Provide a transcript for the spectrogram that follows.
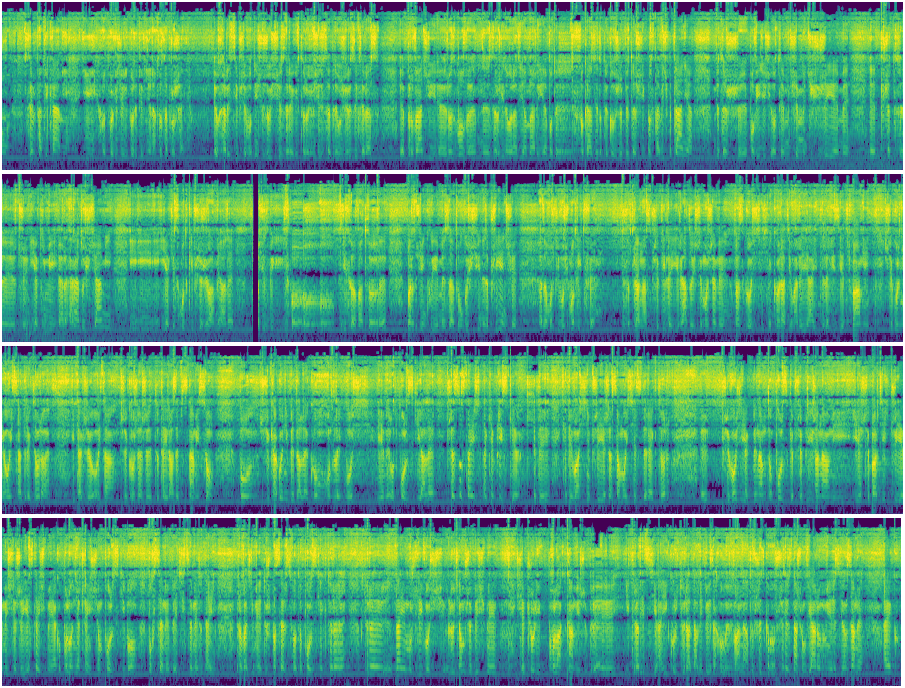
sympatykami i odpowiedzieli pozytywnie na to zaproszenie. Eucharystii przewodniczy oczywiście z dyrektorem ojciec Tadeusz Ryzyk teraz e, prowadzi e, rozmowę e, z rodziną Radia Maryja, bo to jest okazja do tego, żeby też i postawić pytania, by też powiedzieć o tym, czym dziś żyjemy, przed czy jakimi ra- radościami i, i, i jakie smutki przeżywamy, ale Zdzisława Torę, bardzo dziękujemy za tą gościnę, za przyjęcie, za możliwość modlitwy. To dla nas przywilej i radość, że możemy Was gościć jako Radio Maryja i Telewizję Trwamy, szczególnie ojca dyrektora i także ojca Grzegorza, że tutaj razem z nami są. Bo Chicago niby daleko, odległość wiemy od Polski, ale przez to staje się takie bliskie, kiedy, kiedy właśnie przyjeżdża sam ojciec dyrektor, y, przywozi jakby nam tą Polskę, przybliża nam i jeszcze bardziej czujemy się, że jesteśmy jako Polonia częścią Polski, bo, bo chcemy być, chcemy tutaj, prowadzimy duszpasterstwo to polskie, które, które daje możliwość ludziom, żebyśmy się czuli Polakami, żeby i tradycja, i kultura dalej były zachowywane, a to wszystko przecież z naszą wiarą jest związane, a jak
